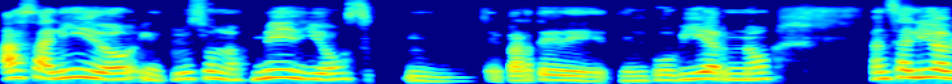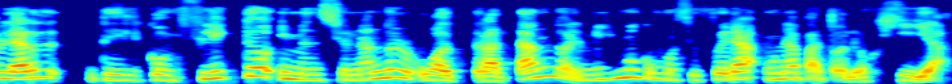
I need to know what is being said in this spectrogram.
Ha salido, incluso en los medios, mm, de parte del gobierno, han salido a hablar del conflicto y mencionando o tratando al mismo como si fuera una patología,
